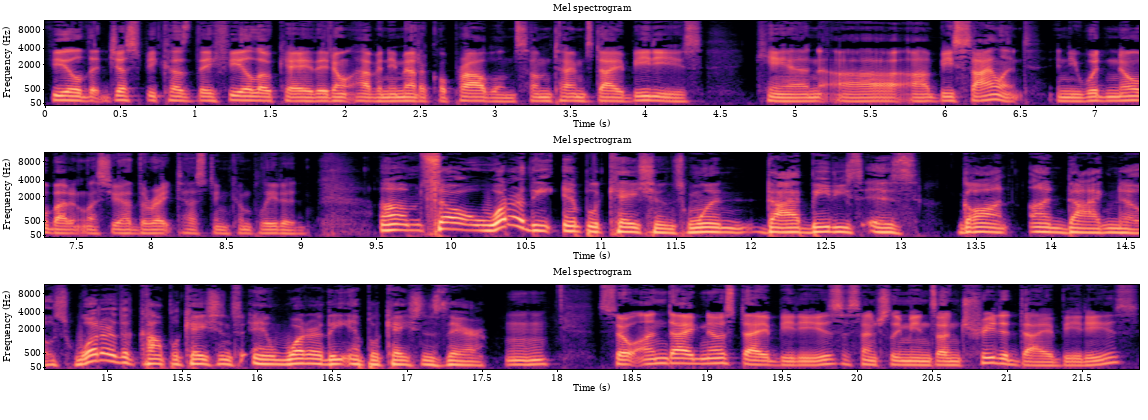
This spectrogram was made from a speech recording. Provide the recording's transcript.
feel that just because they feel okay, they don't have any medical problems. Sometimes diabetes can uh, uh, be silent, and you wouldn't know about it unless you had the right testing completed. Um, so, what are the implications when diabetes is gone undiagnosed? What are the complications and what are the implications there? Mm-hmm. So, undiagnosed diabetes essentially means untreated diabetes.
